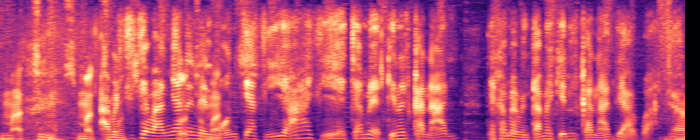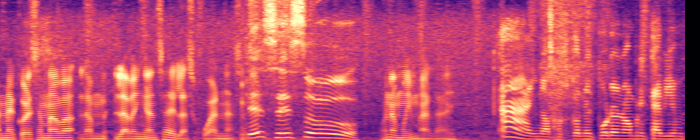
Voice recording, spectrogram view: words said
Máximos, máximos. A ver si se bañan en el monte así. Ay, sí, échame aquí en el canal. Déjame aventarme aquí en el canal de agua. Ya me acuerdo, se llamaba La, La venganza de las Juanas. ¿Qué es eso? Una muy mala. eh. Ay, no, pues con el puro nombre está bien.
